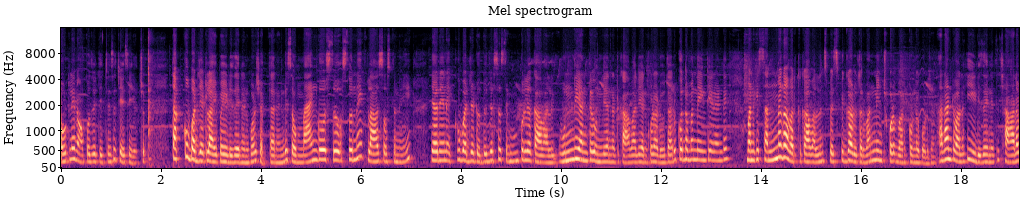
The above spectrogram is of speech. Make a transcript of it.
అవుట్లైన్ ఆపోజిట్ ఇచ్చేసి చేసేయచ్చు. తక్కువ బడ్జెట్లో అయిపోయే డిజైన్ అని కూడా చెప్తానండి. సో మ్యాంగోస్ వస్తున్నాయి ఫ్లవర్స్ వస్తున్నాయి. ఎవరైనా ఎక్కువ బడ్జెట్ వద్దు జస్ట్ సింపుల్గా కావాలి. ఉంది అంటే ఉంది అన్నట్టు కావాలి అని కూడా అడుగుతారు. కొంతమంది ఏంటి అని అంటే మనకి సన్నగా వర్క్ కావాలని స్పెసిఫిక్గా అడుగుతారు. వన్ ఇంచ్ కూడా వర్క్ ఉండకూడదు అలాంటి వాళ్ళకి ఈ డిజైన్ అయితే చాలా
